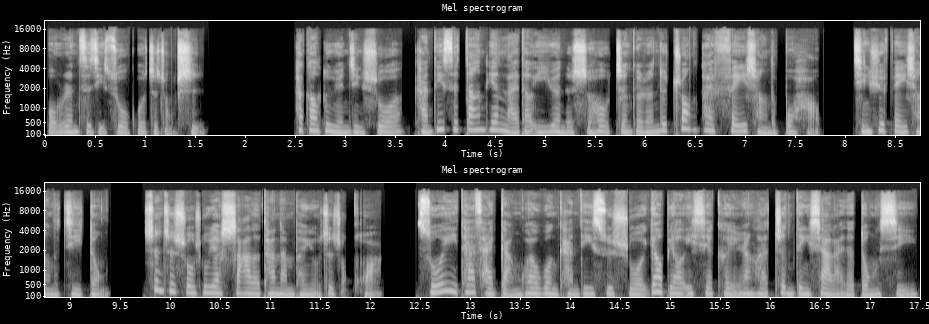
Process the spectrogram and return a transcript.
否认自己做过这种事。他告诉员警说，坎蒂斯当天来到医院的时候，整个人的状态非常的不好，情绪非常的激动，甚至说出要杀了她男朋友这种话，所以他才赶快问坎蒂斯说，要不要一些可以让他镇定下来的东西。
